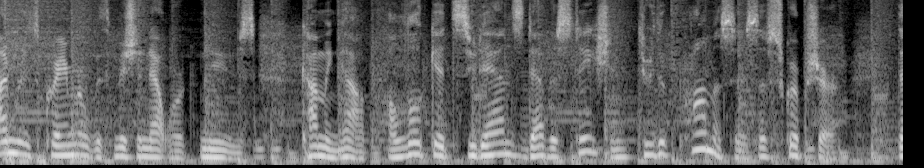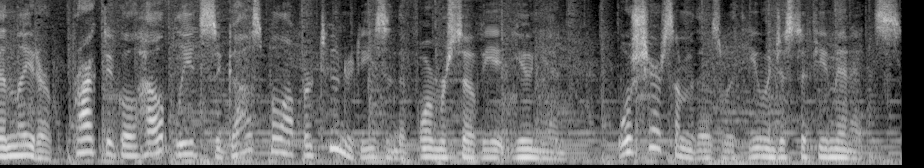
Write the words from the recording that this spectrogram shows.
I'm Ruth Kramer with Mission Network News. Coming up, a look at Sudan's devastation through the promises of Scripture. Then later, practical help leads to gospel opportunities in the former Soviet Union. We'll share some of those with you in just a few minutes.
